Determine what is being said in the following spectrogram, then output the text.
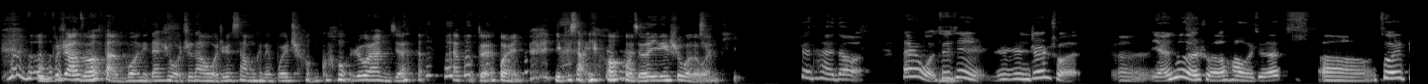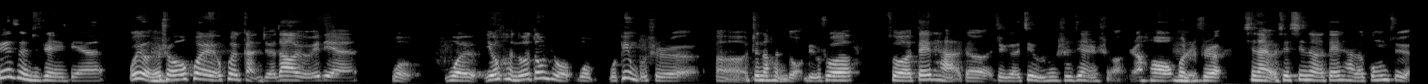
我不知道怎么反驳你，但是我知道我这个项目肯定不会成功。如果让你觉得它不对，或者你不想要，我觉得一定是我的问题。这太逗了。但是我最近认认真说，嗯，严肃的说的话，我觉得，嗯，作为 business 这一边，我有的时候会会感觉到有一点我。我有很多东西，我我我并不是呃真的很懂，比如说做 data 的这个基础设施建设，然后或者是现在有些新的 data 的工具，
